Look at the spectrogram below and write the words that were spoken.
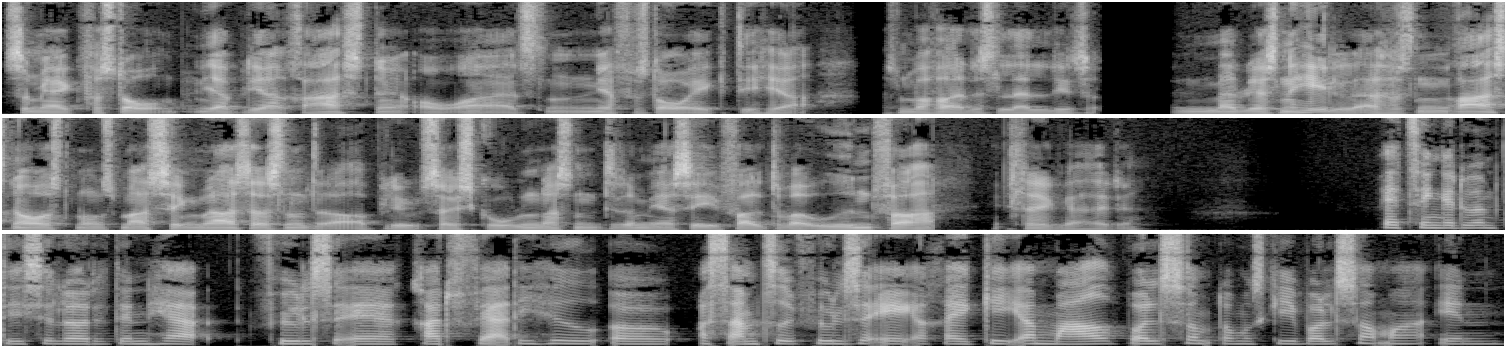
som jeg ikke forstår. Jeg bliver rasende over, at sådan, jeg forstår ikke det her. Sådan, hvorfor er det så latterligt? Man bliver sådan helt altså sådan rasende over sådan nogle små ting, men også sådan der oplevelser i skolen, og sådan det der med at se folk, der var udenfor. Jeg har slet ikke været i det. Hvad tænker du om det, Charlotte? Den her følelse af retfærdighed, og, og samtidig følelse af at reagere meget voldsomt, og måske voldsommere end,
